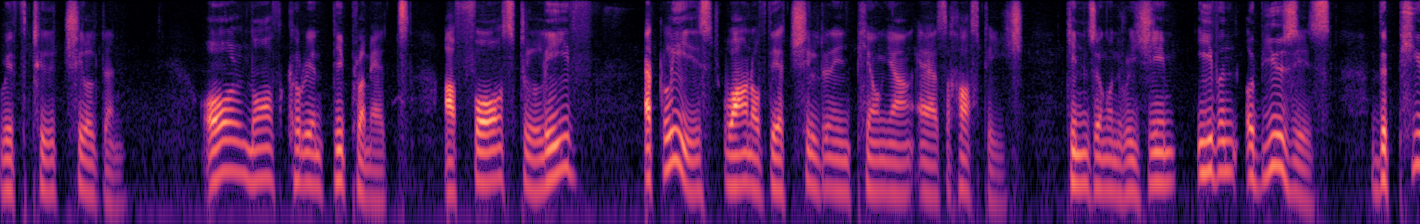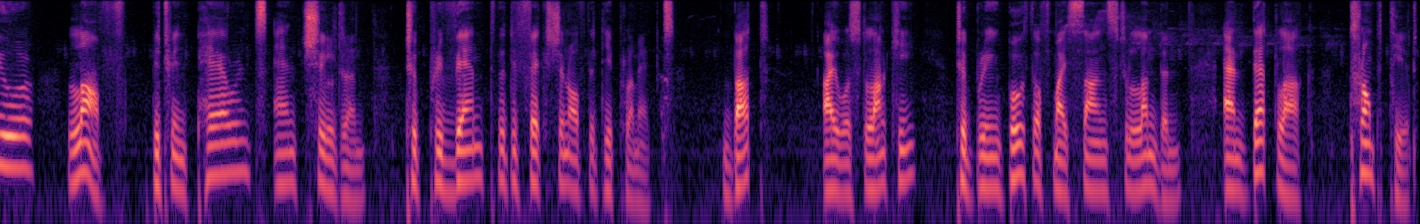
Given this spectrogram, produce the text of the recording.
with two children. All North Korean diplomats are forced to leave at least one of their children in Pyongyang as a hostage. Kim Jong-un regime even abuses the pure love between parents and children to prevent the defection of the diplomats. But I was lucky to bring both of my sons to London and that luck prompted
